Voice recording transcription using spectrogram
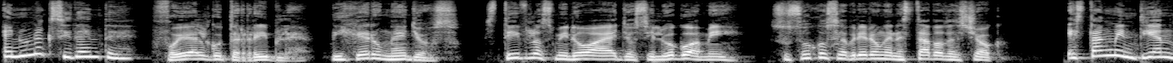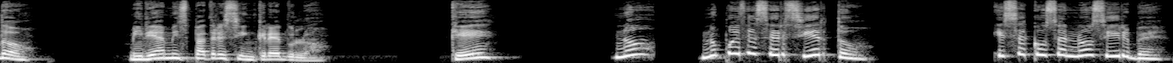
En un accidente. Fue algo terrible, dijeron ellos. Steve los miró a ellos y luego a mí. Sus ojos se abrieron en estado de shock. Están mintiendo. Miré a mis padres incrédulo. ¿Qué? No, no puede ser cierto. Esa cosa no sirve.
